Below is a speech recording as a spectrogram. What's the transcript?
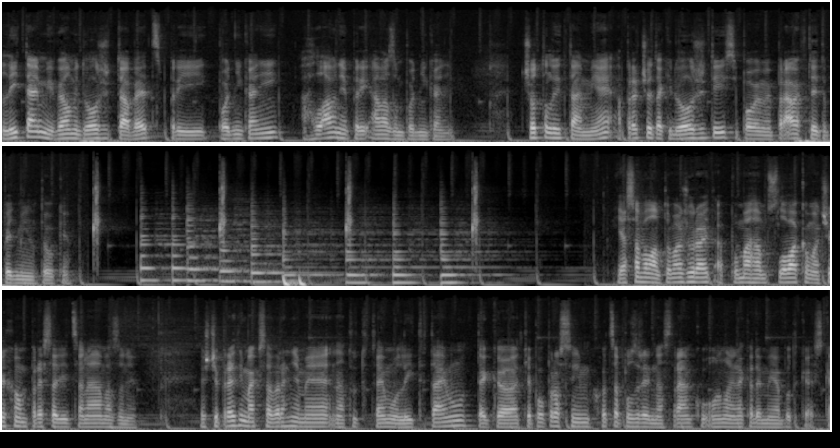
Lead time je veľmi dôležitá vec pri podnikaní a hlavne pri Amazon podnikaní. Čo to lead time je a prečo je taký dôležitý si povieme práve v tejto 5 minútovke. Ja sa volám Tomáš Urajt a pomáham Slovakom a Čechom presadiť sa na Amazone. Ešte predtým, ak sa vrhneme na túto tému lead time, tak eh, ťa poprosím, chod sa pozrieť na stránku onlineakademia.sk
